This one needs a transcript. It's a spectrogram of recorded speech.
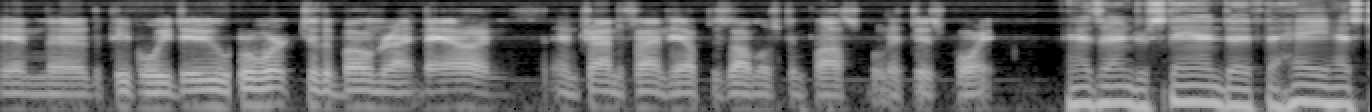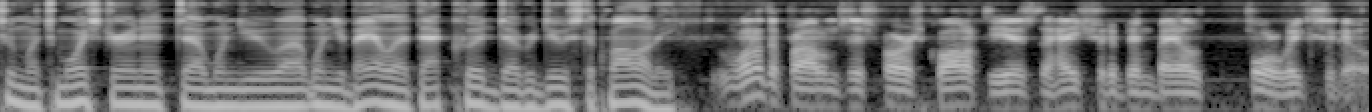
and uh, the people we do, we're worked to the bone right now, and and trying to find help is almost impossible at this point. As I understand, if the hay has too much moisture in it uh, when you uh, when you bale it, that could uh, reduce the quality. One of the problems as far as quality is the hay should have been baled four weeks ago.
